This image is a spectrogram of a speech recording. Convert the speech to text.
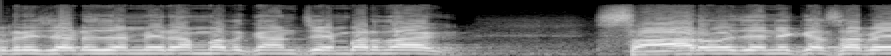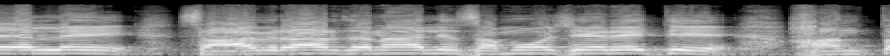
ಅಲ್ರಿ ಜಡ್ ಜಮೀರ್ ಅಹಮದ್ ಖಾನ್ ಚೇಂಬರ್ದಾಗ ಸಾರ್ವಜನಿಕ ಸಭೆಯಲ್ಲಿ ಸಾವಿರಾರು ಜನ ಅಲ್ಲಿ ಸಮೂಹ ಸೇರೈತಿ ಅಂಥ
